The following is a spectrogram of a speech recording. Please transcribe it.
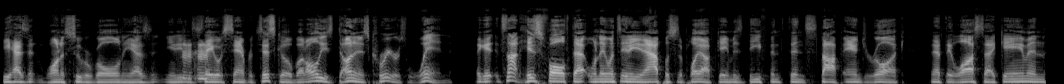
he hasn't won a Super Bowl and he hasn't, he didn't mm-hmm. stay with San Francisco. But all he's done in his career is win. Like it's not his fault that when they went to Indianapolis in the playoff game, his defense didn't stop Andrew Luck and that they lost that game. And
